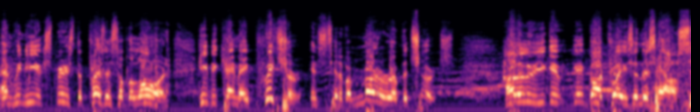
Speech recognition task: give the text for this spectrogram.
And when he experienced the presence of the Lord, he became a preacher instead of a murderer of the church. Hallelujah. You give, give God praise in this house.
